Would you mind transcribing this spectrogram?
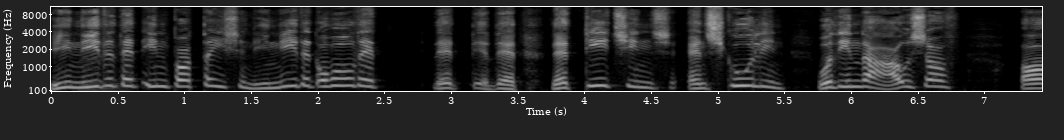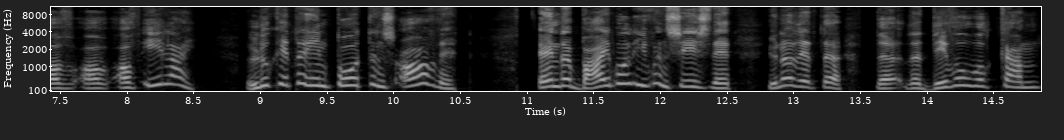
He needed that impartation. He needed all that that that that teachings and schooling within the house of of of, of Eli. Look at the importance of that. And the Bible even says that, you know, that the, the, the devil will come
